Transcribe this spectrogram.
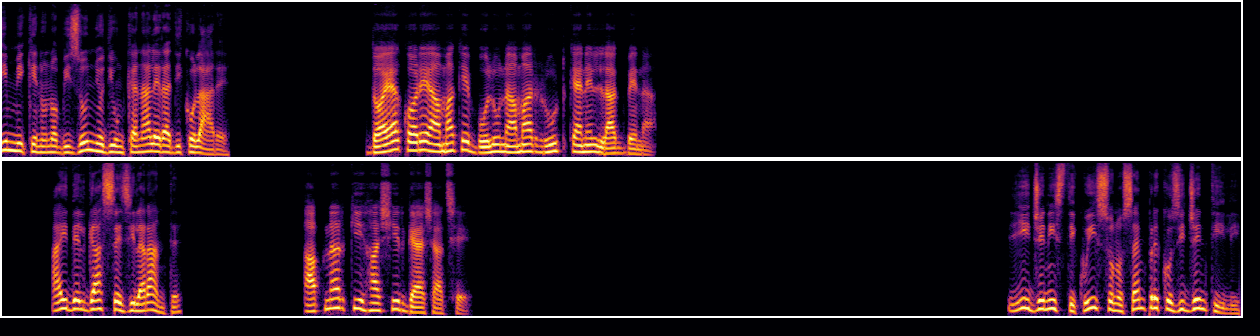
dimmi che non ho bisogno di un canale radicolare. দয়া করে আমাকে বলুন আমার রুট ক্যানেল লাগবে না Hai del gas esilarante? আপনার কি হাসির গ্যাস আছে Gli igienisti qui sono sempre così gentili.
